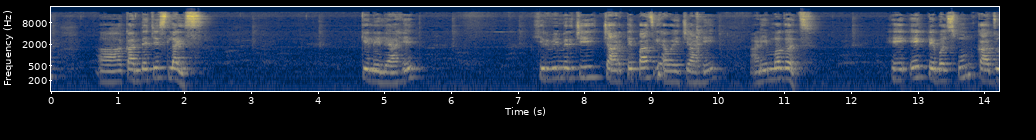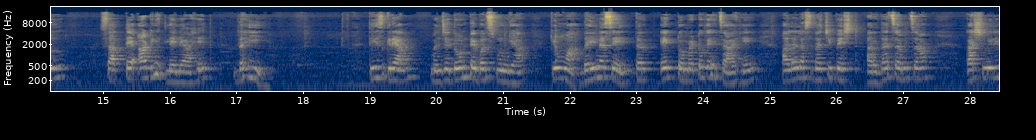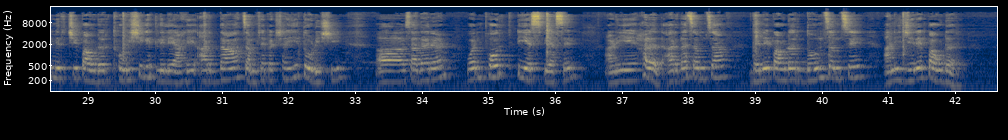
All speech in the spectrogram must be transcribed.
कांद्याचे स्लाइस केलेले आहेत. हिरवी मिरची चार ते पाच घ्यावायची आहे. आणि मगच हे एक टेबलस्पून काजू सात ते आठ घेतलेले आहेत. दही तीस ग्रॅम म्हणजे दोन टेबलस्पून घ्या. किंवा दही नसेल तर एक टोमॅटो घ्यायचा आहे. आलं लसणाची पेस्ट अर्धा चमचा. काश्मीरी मिरची पावडर थोडीशी घेतलेली आहे. अर्धा चमच्यापेक्षाही थोडीशी. साधारण one fourth T S P असेल. आणि हळद अर्धा चमचा. धने पावडर दोन चमचे. आणि जिरे पावडर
